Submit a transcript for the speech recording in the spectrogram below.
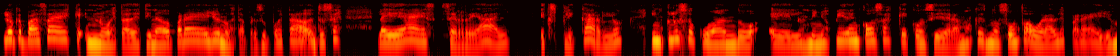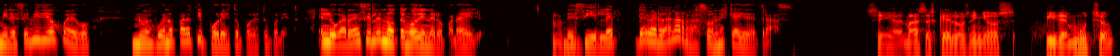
Lo que pasa es que no está destinado para ello, no está presupuestado. Entonces, la idea es ser real, explicarlo, incluso cuando eh, los niños piden cosas que consideramos que no son favorables para ellos. Mira, ese videojuego no es bueno para ti por esto, por esto, por esto. En lugar de decirle no tengo dinero para ello. Decirle de verdad las razones que hay detrás. Sí, además es que los niños piden mucho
